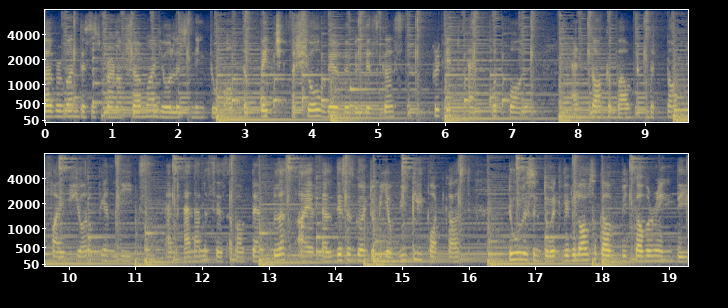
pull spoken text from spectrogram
everyone, this is Pranav Sharma. You're listening to Off the Pitch, a show where we will discuss cricket and football and talk about the top 5 European leagues and analysis about them plus ISL. This is going to be a weekly podcast. Do listen to it. We will also be covering the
